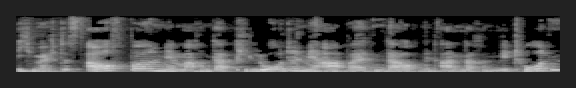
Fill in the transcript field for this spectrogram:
ich möchte es aufbauen, wir machen da Pilote, wir arbeiten da auch mit anderen Methoden.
